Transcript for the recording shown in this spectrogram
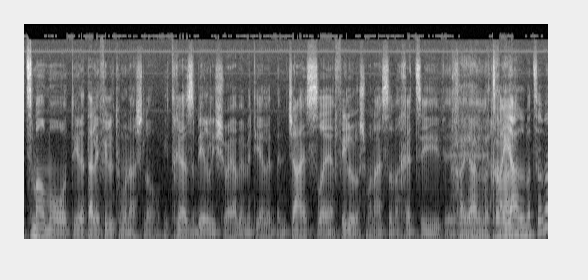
צמרמורות, היא הראתה לי אפילו תמונה שלו. היא התחילה להסביר לי שהוא היה באמת ילד בן 19, אפילו לא 18 וחצי. ו... חייל בצבא. חייל בצבא,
